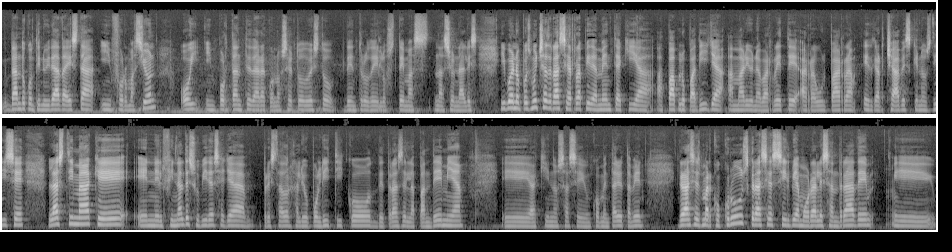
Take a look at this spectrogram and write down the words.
dando continuidad a esta información. Hoy importante dar a conocer todo esto dentro de los temas nacionales. Y bueno, pues muchas gracias rápidamente aquí a, Pablo Padilla, a Mario Navarrete, a Raúl Parra, Edgar Chávez, que nos dice, lástima que en el final de su vida se haya prestado el jaleo político detrás de la pandemia. Eh, aquí nos hace un comentario también. Gracias Marco Cruz, gracias Silvia Morales Andrade. Eh,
